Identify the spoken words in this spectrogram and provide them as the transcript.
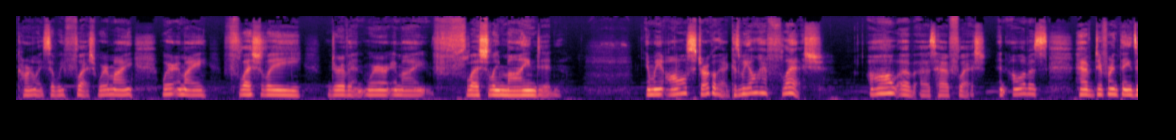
carnally so we flesh. Where am i where am i fleshly driven? Where am i fleshly minded? And we all struggle that because we all have flesh. All of us have flesh. And all of us have different things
